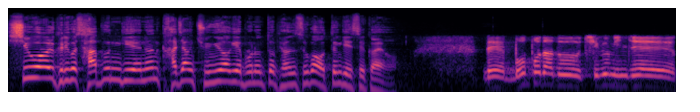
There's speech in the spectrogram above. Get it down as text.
10월 그리고 4분기에는 가장 중요하게 보는 또 변수가 어떤 게 있을까요? 네, 무엇보다도 지금 이제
